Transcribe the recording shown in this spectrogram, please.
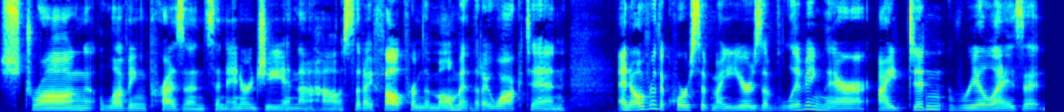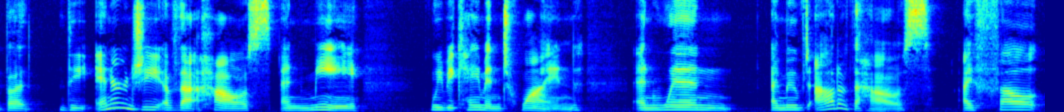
strong, loving presence and energy in that house that I felt from the moment that I walked in. And over the course of my years of living there, I didn't realize it, but the energy of that house and me, we became entwined. And when I moved out of the house, I felt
